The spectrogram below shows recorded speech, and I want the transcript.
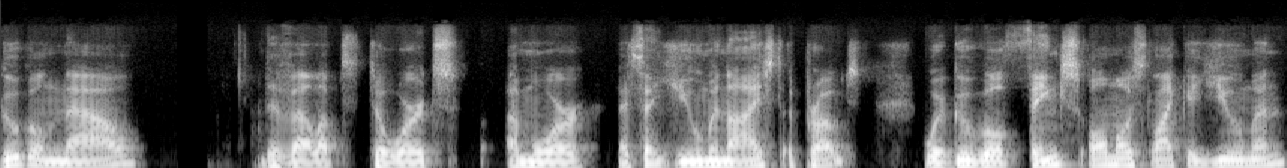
Google now developed towards a more, let's say, humanized approach, where Google thinks almost like a human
